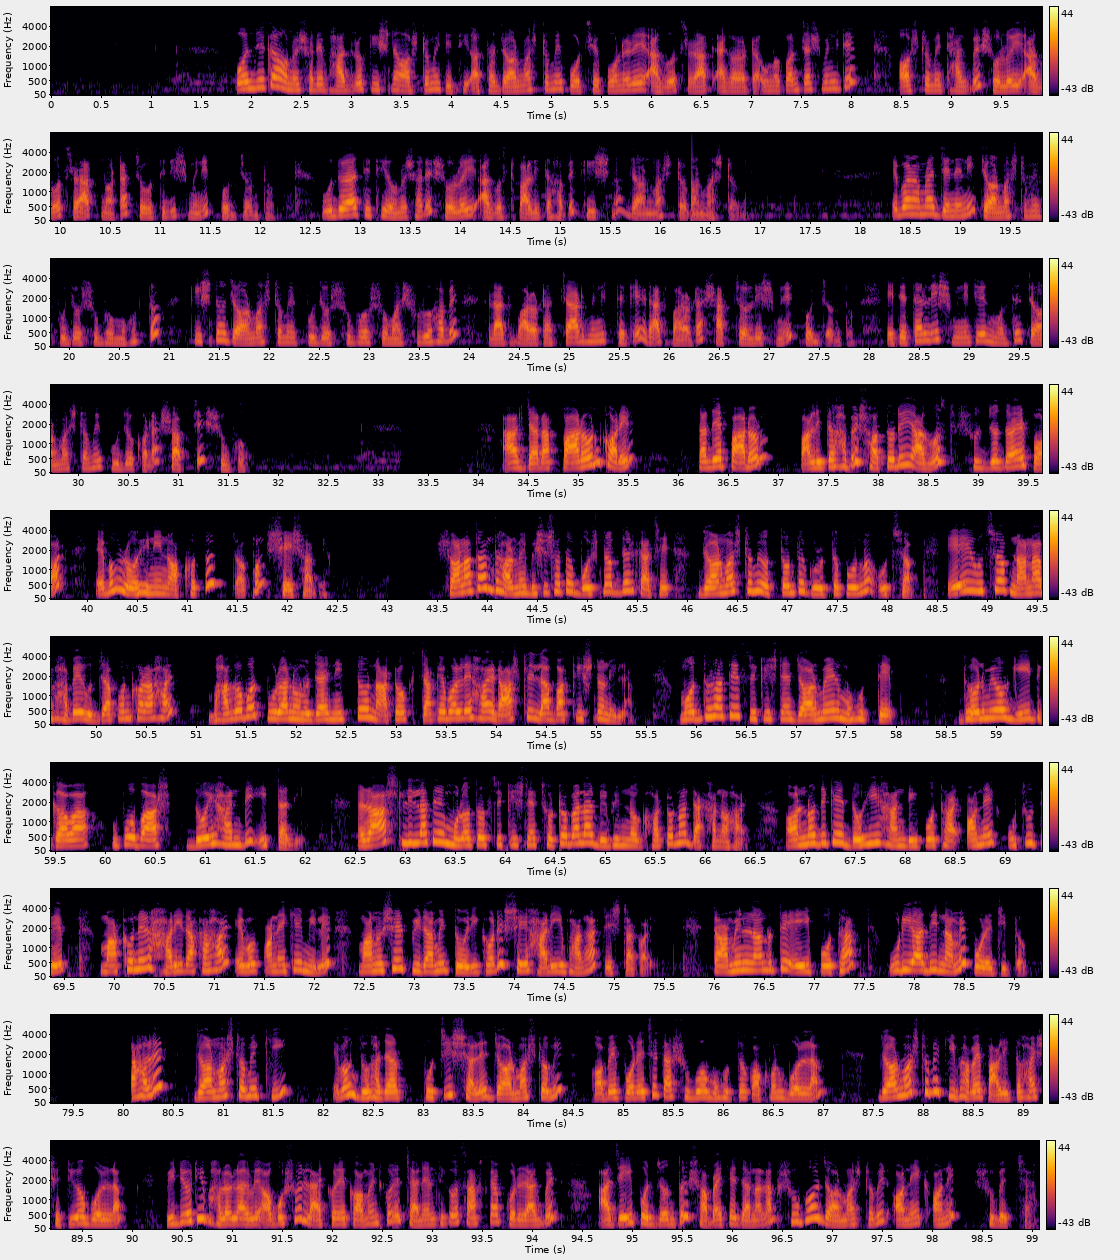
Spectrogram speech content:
পঞ্জিকা অনুসারে ভাদ্র, কৃষ্ণ, অষ্টমী তিথি অর্থাৎ জন্মাষ্টমী পড়ছে পনেরোই আগস্ট রাত এগারোটা উনপঞ্চাশ মিনিটে। অষ্টমী থাকবে ষোলোই আগস্ট রাত নটা চৌত্রিশ মিনিট পর্যন্ত। উদয়া তিথি অনুসারে ষোলোই আগস্ট পালিত হবে কৃষ্ণ জন্মাষ্টমী। জন্মাষ্টমী। এবার আমরা জেনে নিই জন্মাষ্টমীর পুজোর শুভ মুহূর্ত। কৃষ্ণ জন্মাষ্টমীর পুজোর শুভ সময় শুরু হবে রাত বারোটা চার মিনিট থেকে রাত বারোটা সাতচল্লিশ মিনিট পর্যন্ত। এই তেতাল্লিশ মিনিটের মধ্যে জন্মাষ্টমী পুজো করা সবচেয়ে শুভ। আর যারা পালন করেন, তাদের পালন পালিত হবে সতেরোই আগস্ট সূর্যোদয়ের পর এবং রোহিণী নক্ষত্র যখন শেষ হবে। সনাতন ধর্মে বিশেষত বৈষ্ণবদের কাছে জন্মাষ্টমী অত্যন্ত গুরুত্বপূর্ণ উৎসব। এই উৎসব নানাভাবে উদযাপন করা হয়। ভাগবত পুরাণ অনুযায়ী নিত্য নাটক যাকে বলে হয় রাসলীলা বা কৃষ্ণলীলা। মধ্যরাতে শ্রীকৃষ্ণের জন্মের মুহূর্তে ধর্মীয় গীত গাওয়া, উপবাস দই হান্ডি ইত্যাদি। রাসলীলাতে মূলত শ্রীকৃষ্ণের ছোটবেলার বিভিন্ন ঘটনা দেখানো হয়। অন্যদিকে দহি, হান্ডি প্রথায় অনেক উঁচুতে মাখনের হাড়ি রাখা হয় এবং অনেকে মিলে মানুষের পিরামিড তৈরি করে সেই হাড়ি ভাঙার চেষ্টা করে। তামিলনাড়ুতে এই প্রথা উড়িয়াদি নামে পরিচিত। তাহলে জন্মাষ্টমী কি এবং দু হাজার পঁচিশ সালে জন্মাষ্টমী কবে পড়েছে তার শুভ মুহূর্ত কখন বললাম, জন্মাষ্টমী কীভাবে পালিত হয় সেটিও বললাম। ভিডিওটি ভালো লাগলে অবশ্যই লাইক করে, কমেন্ট করে চ্যানেলটিকেও সাবস্ক্রাইব করে রাখবেন। আজ এই পর্যন্তই সবাইকে জানালাম শুভ জন্মাষ্টমীর অনেক অনেক শুভেচ্ছা।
